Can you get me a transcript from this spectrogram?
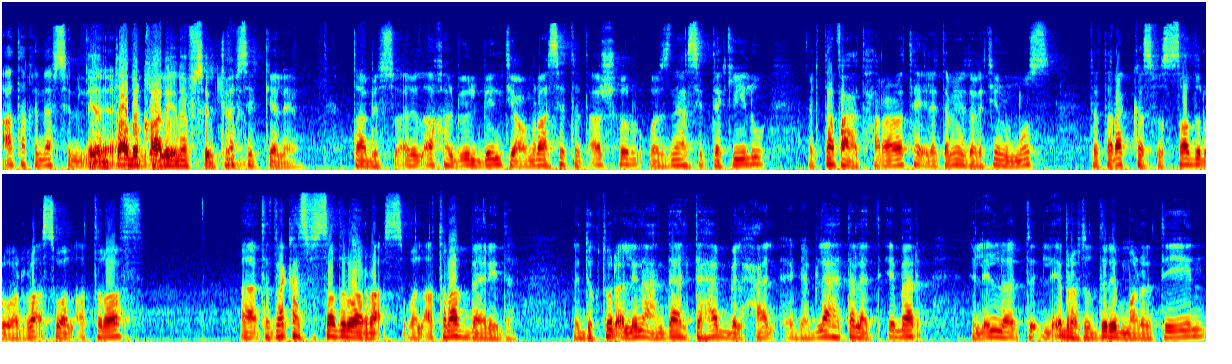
أعتقد نفس ال- ينطبق عليه نفس الكلام. نفس الكلام. طيب السؤال الآخر بيقول بنتي عمرها ستة أشهر وزنها 6 كيلو ارتفعت حرارتها إلى 38 ونص تتركز في الصدر والرأس والأطراف آه تتركز في الصدر والرأس والأطراف باردة. الدكتور قال لنا عندها التهاب بالحلق جاب لها ثلاث إبر الإبرة بتضرب مرتين.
